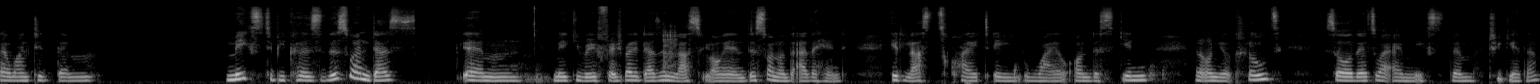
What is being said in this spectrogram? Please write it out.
I wanted them mixed because this one does um make you very fresh but it doesn't last long. And this one on the other hand it lasts quite a while on the skin and on your clothes. So that's why I mixed them together.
